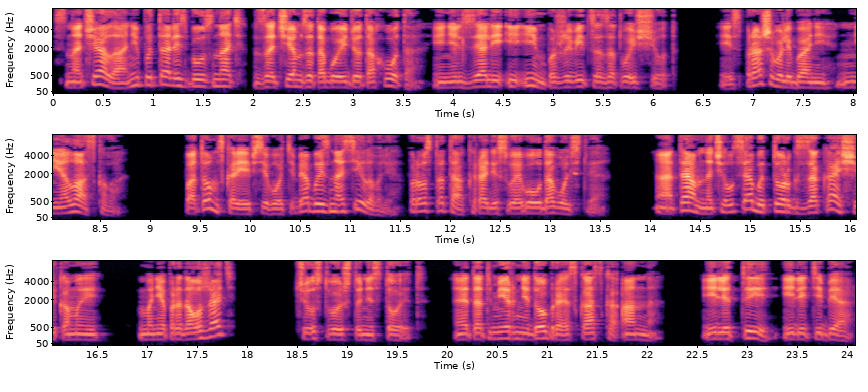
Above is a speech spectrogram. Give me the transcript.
Сначала они пытались бы узнать, зачем за тобой идет охота, и нельзя ли и им поживиться за твой счет. И спрашивали бы они не ласково. Потом, скорее всего, тебя бы изнасиловали, просто так, ради своего удовольствия. А там начался бы торг с заказчиком и... Мне продолжать? Чувствую, что не стоит. Этот мир недобрая сказка, Анна. Или ты, или тебя.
